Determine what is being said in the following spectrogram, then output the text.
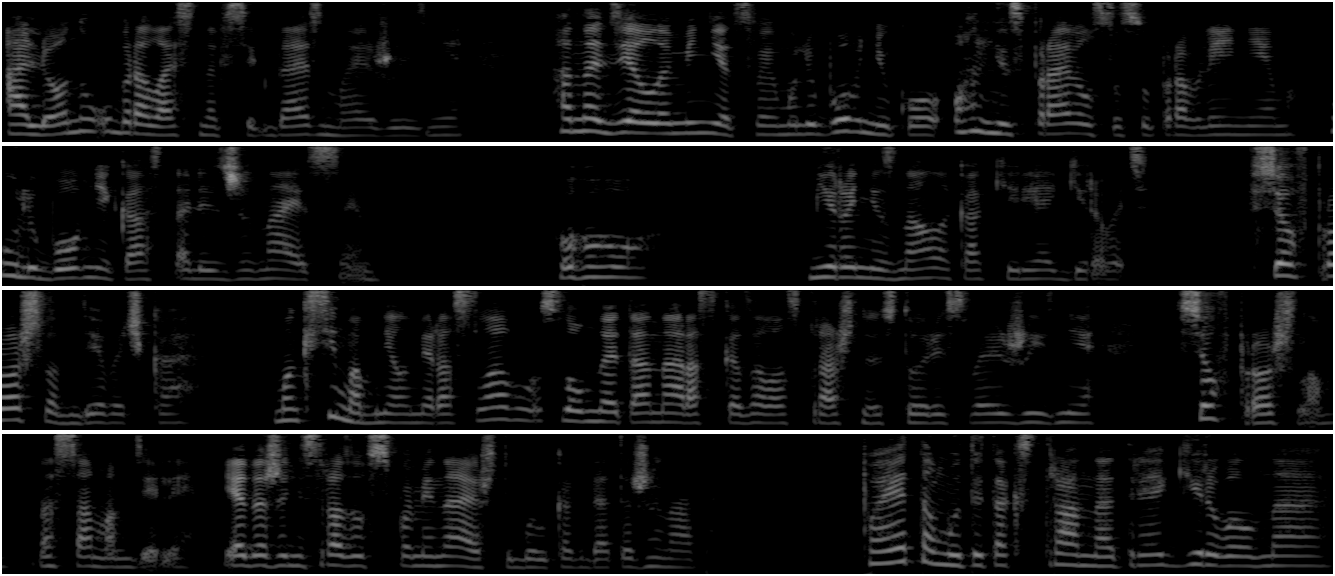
Алена убралась навсегда из моей жизни. Она делала минет своему любовнику, он не справился с управлением. У любовника остались жена и сын. О, Мира не знала, как ей реагировать. «Все в прошлом, девочка. Максим обнял Мирославу, словно это она рассказала страшную историю своей жизни. Все в прошлом, на самом деле. Я даже не сразу вспоминаю, что был когда-то женат. Поэтому ты так странно отреагировал на...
